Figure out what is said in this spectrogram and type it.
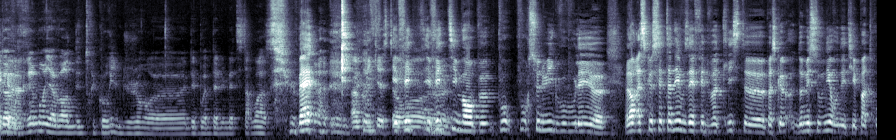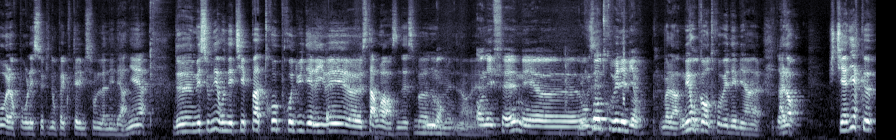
avec. il doit euh, vraiment y avoir des trucs horribles du genre euh, des boîtes d'allumettes Star Wars. Ben, Un briquet Effect- euh, effectivement, on peut, pour, pour celui que vous voulez. euh, Alors, est-ce que cette année vous avez fait de votre liste Parce que de mes souvenirs, vous n'étiez pas trop. Alors, pour les ceux qui n'ont pas écouté l'émission de l'année dernière, de mes souvenirs, vous n'étiez pas trop produits dérivés euh, Star Wars, n'est-ce pas? Non. ouais. En effet, mais euh, Mais on peut en trouver des biens. Voilà, mais on peut en trouver des biens. Alors, je tiens à dire que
